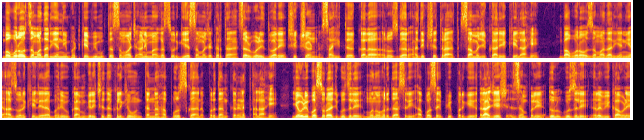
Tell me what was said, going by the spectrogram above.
बाबुराव जमादार यांनी भटके विमुक्त समाज आणि मागासवर्गीय समाजाकरता चळवळीद्वारे शिक्षण साहित्य कला रोजगार आदी क्षेत्रात सामाजिक कार्य केलं आहे. बाबूराव जमादार यांनी आजवर केलेल्या भरीव कामगिरीची दखल घेऊन त्यांना हा पुरस्कार प्रदान करण्यात आला आहे. यावेळी बसवराज गुजले मनोहर दासरी आपासाहेब फिपरगे राजेश झंपले दुल गुजले रवी कावळे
